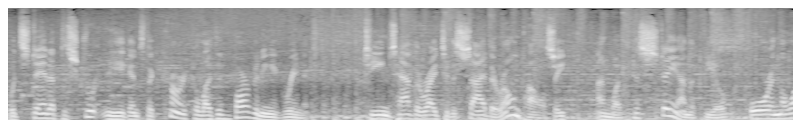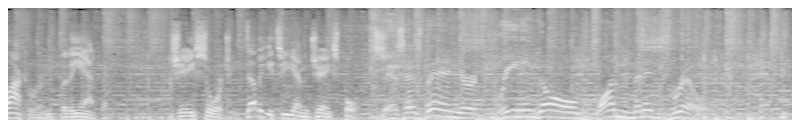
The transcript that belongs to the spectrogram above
would stand up to scrutiny against the current collective bargaining agreement. Teams have the right to decide their own policy on whether to stay on the field or in the locker room for the anthem. Jay Sorgi, WTMJ Sports. This has been your green and gold one minute drill.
